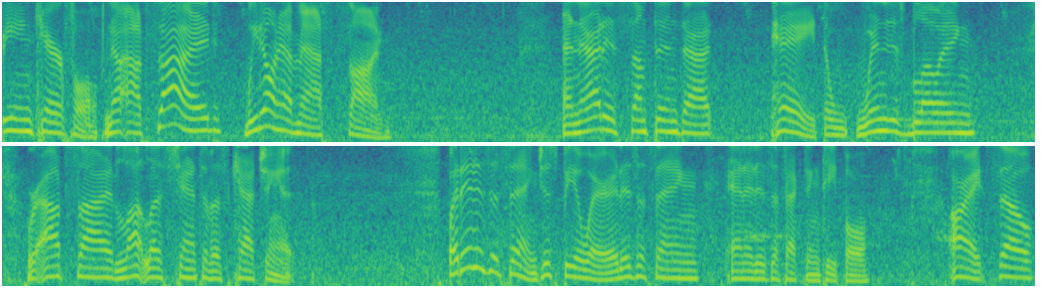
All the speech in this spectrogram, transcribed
being careful. Now, outside, we don't have masks on. And that is something that, hey, the wind is blowing. We're outside, a lot less chance of us catching it. But it is a thing. Just be aware. It is a thing, and it is affecting people. All right, so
